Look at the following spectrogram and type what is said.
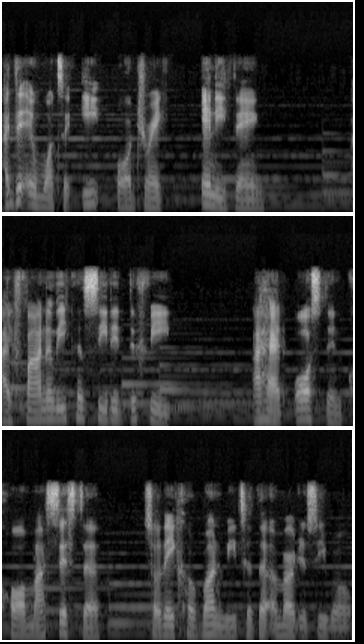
I didn't want to eat or drink anything. I finally conceded defeat I had Austin call my sister so they could run me to the emergency room.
